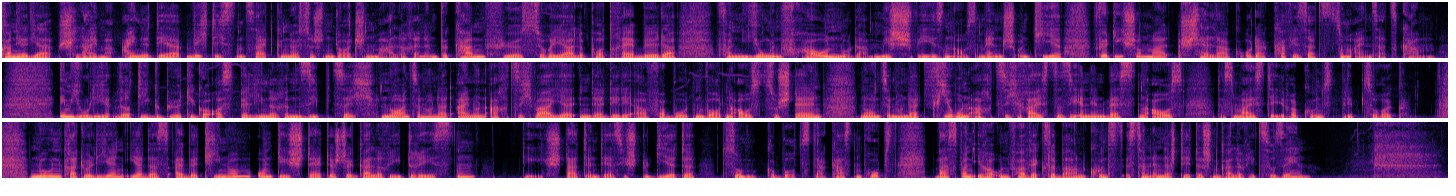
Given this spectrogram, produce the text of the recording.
Cornelia Schleimer, eine der wichtigsten zeitgenössischen deutschen Malerinnen, bekannt für surreale Porträtbilder von jungen Frauen oder Mischwesen aus Mensch und Tier, für die schon mal Schellack oder Kaffeesatz zum Einsatz kamen. Im Juli wird die gebürtige Ostberlinerin 70. 1981 war ihr in der DDR verboten worden auszustellen. 1984 reiste sie in den Westen aus. Das meiste ihrer Kunst blieb zurück. Nun gratulieren ihr das Albertinum und die Städtische Galerie Dresden, die Stadt, in der sie studierte, zum Geburtstag. Carsten Probst, was von ihrer unverwechselbaren Kunst ist denn in der Städtischen Galerie zu sehen?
